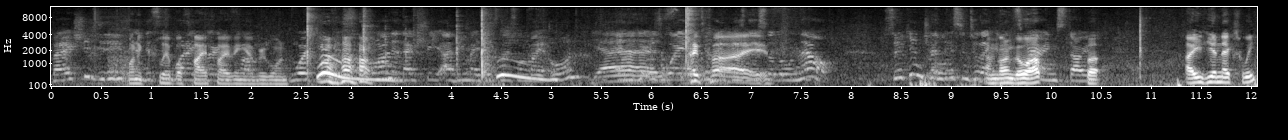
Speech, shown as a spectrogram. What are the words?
But I actually did it. Want a and this is clip what of I learned high-fiving from everyone? Working with someone and actually having my business on my own. And here's why I High do my business five. alone now. So you can turn this into like I'm gonna go up, story. but are you here next week?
